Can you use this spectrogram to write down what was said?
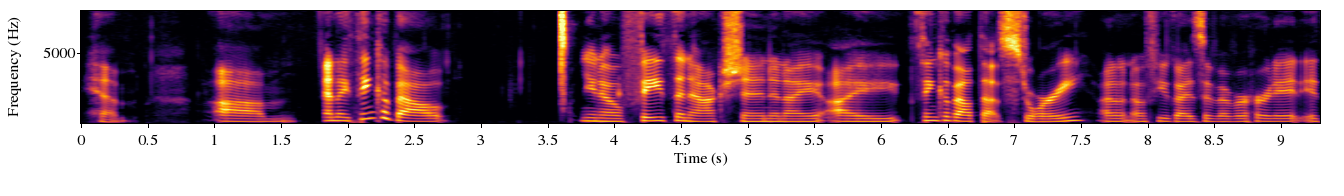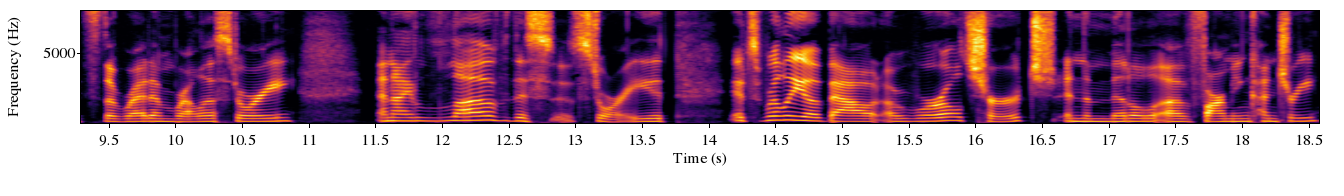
him. Um, and I think about you know, faith in action. And I, I think about that story. I don't know if you guys have ever heard it. It's the red umbrella story. And I love this uh, story. It, it's really about a rural church in the middle of farming country,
